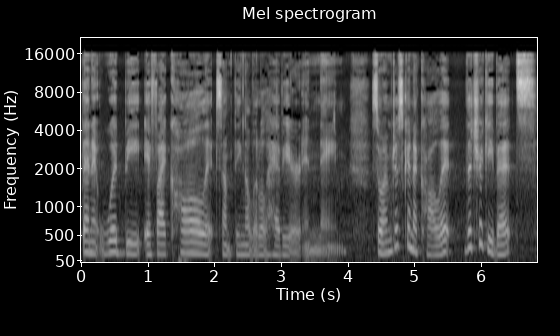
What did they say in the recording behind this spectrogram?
than it would be if I call it something a little heavier in name. So I'm just going to call it the tricky bits,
